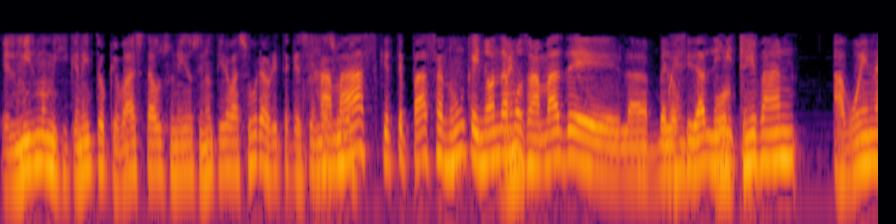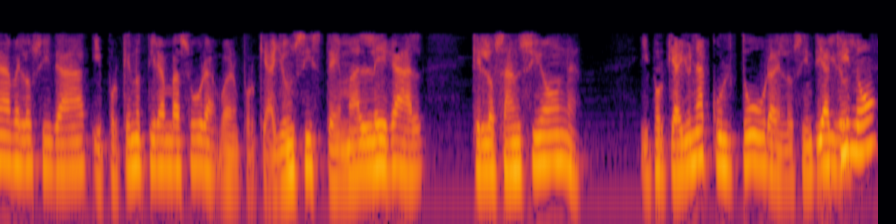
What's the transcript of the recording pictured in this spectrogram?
el mismo mexicanito que va a Estados Unidos y no tira basura, ahorita que decían Jamás, ¿qué te pasa? Nunca, y no andamos a más de la velocidad límite. ¿Por qué van a buena velocidad y por qué no tiran basura? Bueno, porque hay un sistema legal que lo sanciona y porque hay una cultura en los individuos. ¿Y aquí no?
